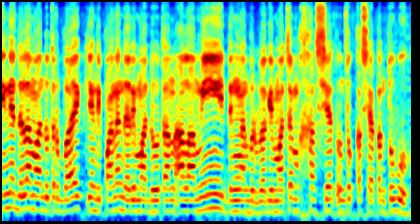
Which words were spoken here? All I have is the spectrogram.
ini adalah madu terbaik yang dipanen dari madu hutan alami dengan berbagai macam khasiat untuk kesehatan tubuh.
